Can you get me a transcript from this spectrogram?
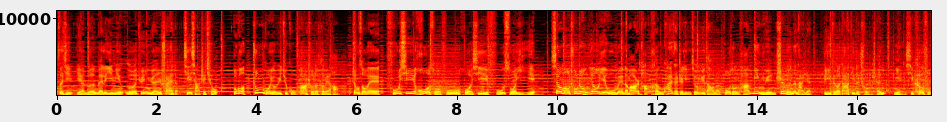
自己也沦为了一名俄军元帅的阶下之囚。不过，中国有一句古话说的特别好，正所谓“福兮祸所伏，祸兮福所倚”。相貌出众、妖冶妩媚的马尔塔，很快在这里就遇到了拨动他命运之轮的男人——彼得大帝的宠臣缅西科夫。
